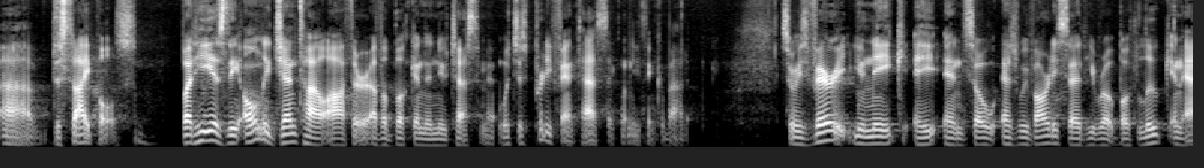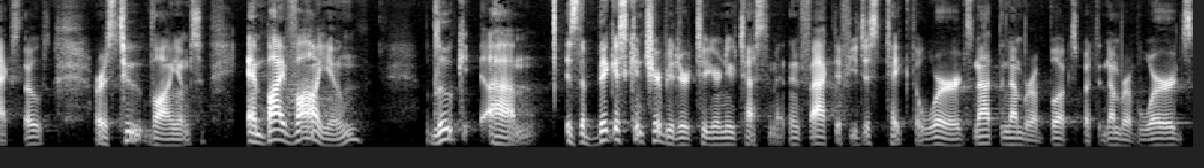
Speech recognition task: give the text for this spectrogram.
uh, disciples, but he is the only Gentile author of a book in the New Testament, which is pretty fantastic when you think about it. So he's very unique. And so, as we've already said, he wrote both Luke and Acts. Those are his two volumes. And by volume, Luke um, is the biggest contributor to your New Testament. In fact, if you just take the words, not the number of books, but the number of words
